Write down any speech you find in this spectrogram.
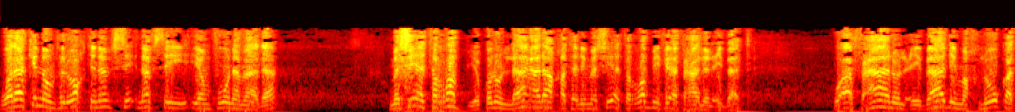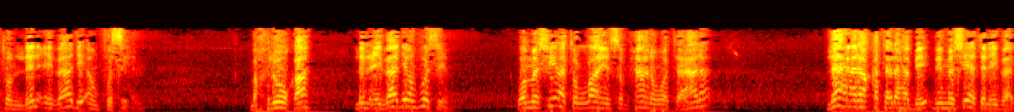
ولكنهم في الوقت نفسه نفسه ينفون ماذا؟ مشيئة الرب. يقولون لا علاقة لمشيئة الرب في أفعال العباد. وأفعال العباد مخلوقة للعباد أنفسهم. مخلوقة للعباد أنفسهم. ومشيئة الله سبحانه وتعالى لا علاقة لها بمشيئة العباد.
